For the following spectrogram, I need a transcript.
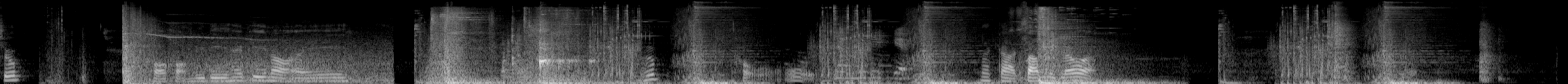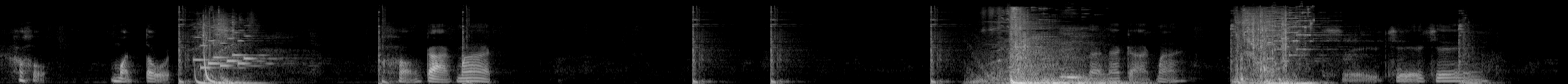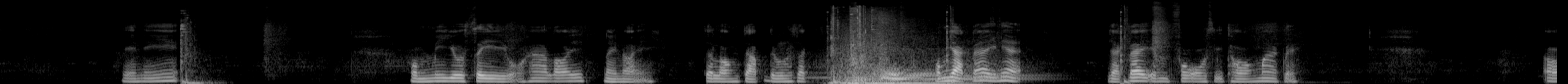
ชุบ ขอของดีๆ ให้พี่หน่อย ฮึบโถยังไม่ได้เก็บหน้ากากซ้ำอีกแล้วอะโอ้โหหมดตูด ของกากมากแต่หน้ากากมาโอเคโอเคโอเคทีนี้ ผมมี UC อยู่ห้าร้อยหน่อยๆ จะลองจับดูสัก ผมอยากได้เนี่ย อยากได้ M4 สีทองมากเลยโอ้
